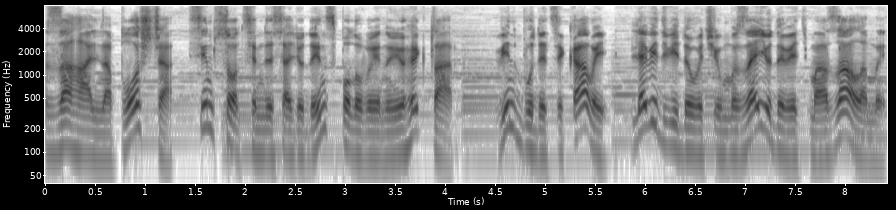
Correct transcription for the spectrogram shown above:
Загальна площа 771,5 гектар. Він буде цікавий для відвідувачів музею дев'ятьма залами,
